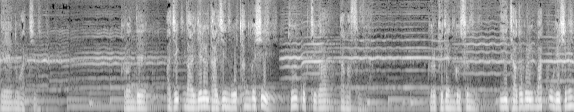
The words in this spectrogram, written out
내놓았지요. 그런데 아직 날개를 달지 못한 것이 두 꼭지가 남았습니다. 그렇게 된 것은 이 작업을 맡고 계시는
